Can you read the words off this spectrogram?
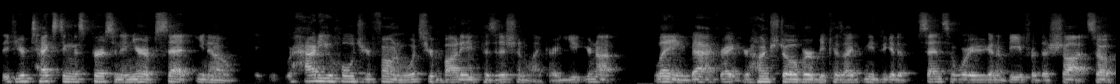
if you're texting this person and you're upset you know how do you hold your phone what's your body position like are you you're not laying back right you're hunched over because i need to get a sense of where you're going to be for the shot so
